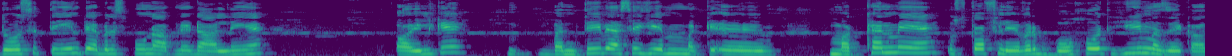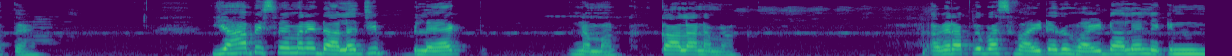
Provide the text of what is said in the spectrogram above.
दो से तीन टेबल स्पून आपने डालने हैं। ऑयल के। बनते ही वैसे ये मक मक्खन में है, उसका फ्लेवर बहुत ही मज़े का आता है। यहाँ पे इसमें मैंने डाला जी ब्लैक नमक, काला नमक। अगर आपके पास वाइट है तो वाइट डालें, लेकिन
